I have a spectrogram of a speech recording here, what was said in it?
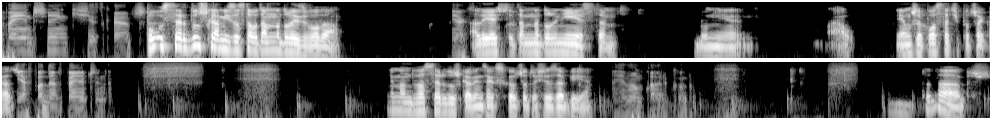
mi- Na pajęczynki się skacze. Pół serduszka mi zostało tam na dole jest woda. Jak to Ale ja jeszcze tam na dole nie jestem. Bo mnie... Au. Ja muszę postać i poczekać. Ja wpadłem w pajęczynę. Ja mam dwa serduszka, więc jak skoczę, to się zabiję. A ja mam parkour. To dobrze.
